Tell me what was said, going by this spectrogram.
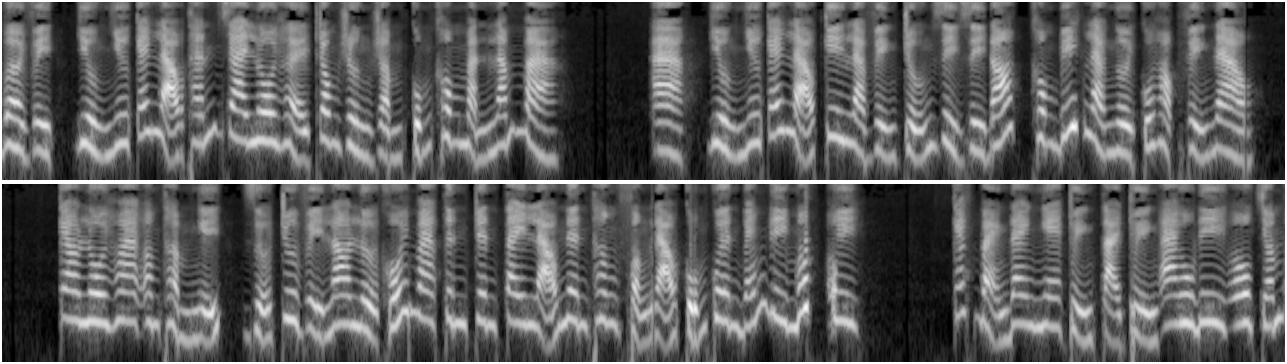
Bởi vì, dường như cái lão thánh giai lôi hệ trong rừng rậm cũng không mạnh lắm mà. À, dường như cái lão kia là viện trưởng gì gì đó, không biết là người của học viện nào. Cao lôi hoa âm thầm nghĩ, Giữa trưa vì lo lừa khối ma tinh trên tay lão nên thân phận lão cũng quên bén đi mất uy. Các bạn đang nghe truyện tại truyện audio.fif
